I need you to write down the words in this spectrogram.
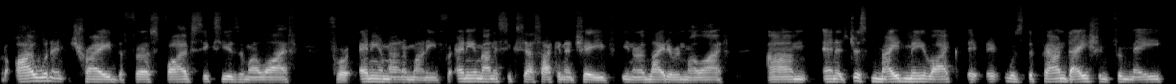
But I wouldn't trade the first five, six years of my life for any amount of money, for any amount of success I can achieve, you know, later in my life. Um, and it's just made me like it, it was the foundation for me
